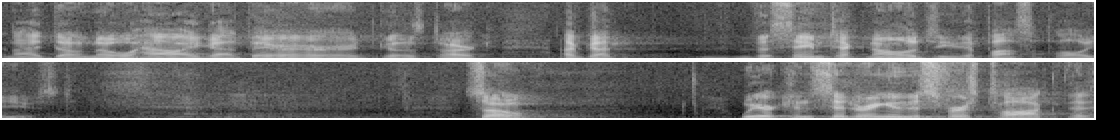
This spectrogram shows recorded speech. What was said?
and I don't know how I got there or it goes dark, I've got the same technology the Apostle Paul used. So, we are considering in this first talk the,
